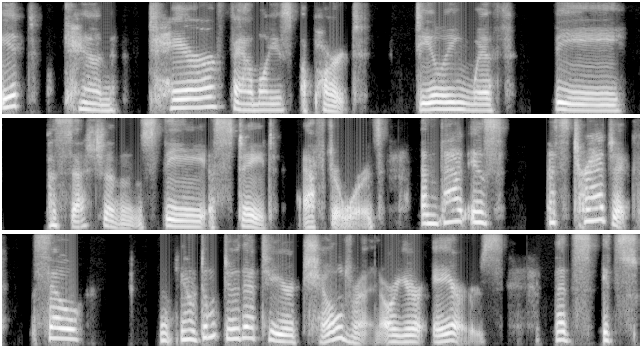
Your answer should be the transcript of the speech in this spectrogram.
it can tear families apart dealing with the possessions, the estate afterwards. And that is, it's tragic. So, you know, don't do that to your children or your heirs. That's, it's,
